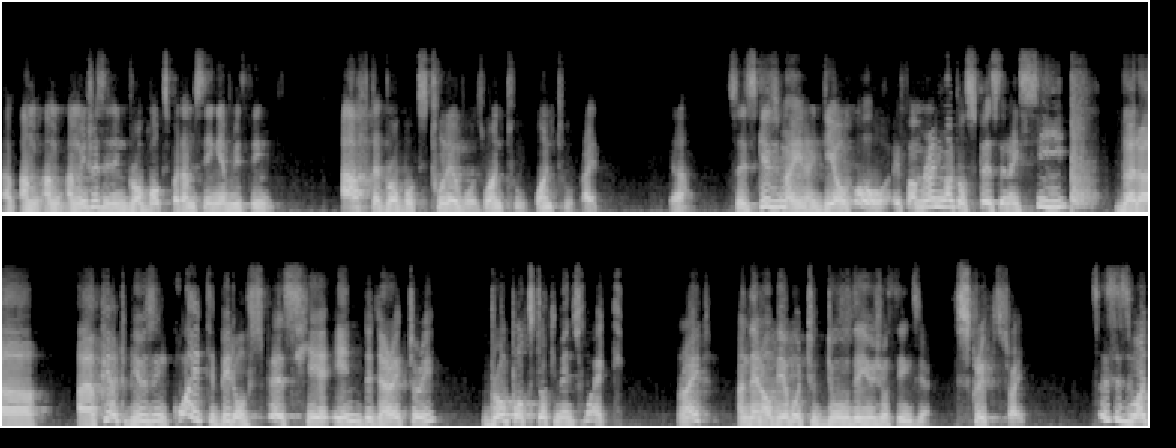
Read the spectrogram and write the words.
I'm, I'm, I'm interested in Dropbox, but I'm seeing everything after Dropbox, two levels, one, two, one, two, right? Yeah? So this gives me an idea of, oh, if I'm running out of space, then I see that uh, I appear to be using quite a bit of space here in the directory. Dropbox documents work, right? And then I'll be able to do the usual things here, scripts, right? So this is what,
